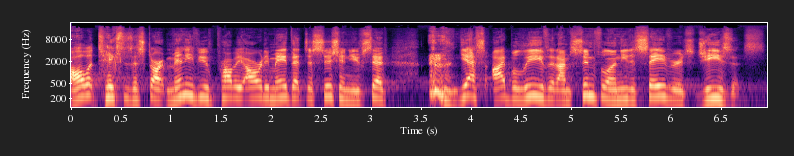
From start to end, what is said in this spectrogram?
All it takes is a start. Many of you have probably already made that decision. You've said, Yes, I believe that I'm sinful and need a Savior. It's Jesus.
